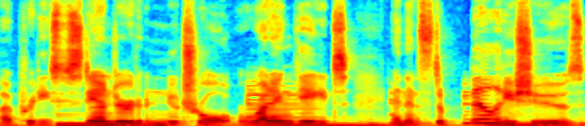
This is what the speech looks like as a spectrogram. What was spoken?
a pretty standard neutral running gait. And then stability shoes,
